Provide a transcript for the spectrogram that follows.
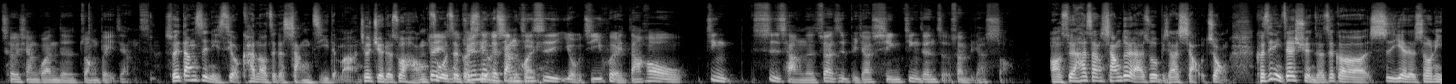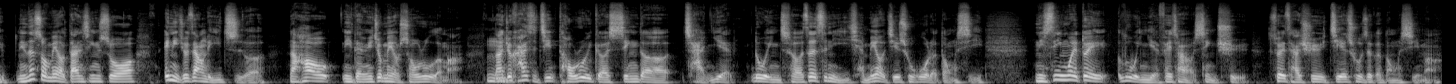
车相关的装备这样子。所以当时你是有看到这个商机的嘛？就觉得说好像做这个是那个商机是有机会，然后进市场呢算是比较新，竞争者算比较少哦，所以它相相对来说比较小众。可是你在选择这个事业的时候，你你那时候没有担心说，哎，你就这样离职了，然后你等于就没有收入了嘛？那就开始进投入一个新的产业，露营车，这是你以前没有接触过的东西。你是因为对露营也非常有兴趣，所以才去接触这个东西吗？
